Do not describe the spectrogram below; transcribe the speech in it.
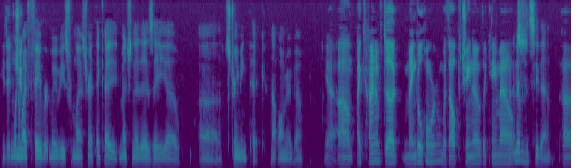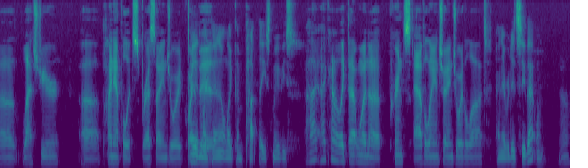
He did one Ju- of my favorite movies from last year? I think I mentioned it as a uh, uh, streaming pick not long ago. Yeah, um, I kind of dug Manglehorn with Al Pacino that came out. I never did see that. uh, last year. Uh, Pineapple Express I enjoyed quite a didn't bit. like that. I don't like them pot laced movies. I, I kind of like that one. Uh, Prince Avalanche I enjoyed a lot. I never did see that one. Oh.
